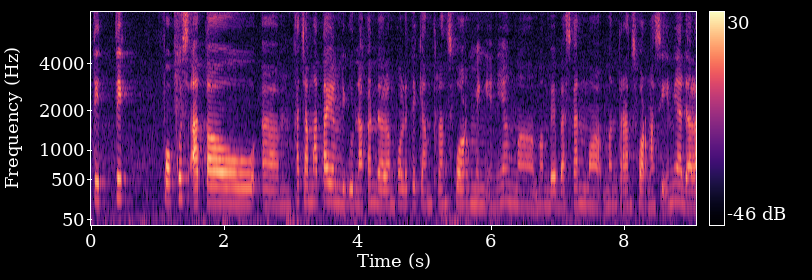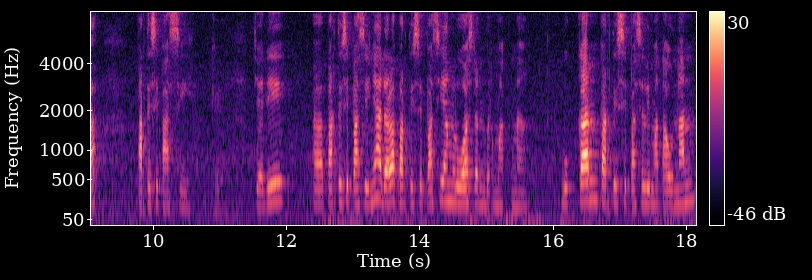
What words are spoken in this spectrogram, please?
titik fokus atau um, kacamata yang digunakan dalam politik yang transforming ini yang me membebaskan me mentransformasi ini adalah partisipasi jadi uh, partisipasinya adalah partisipasi yang luas dan bermakna, bukan partisipasi lima tahunan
